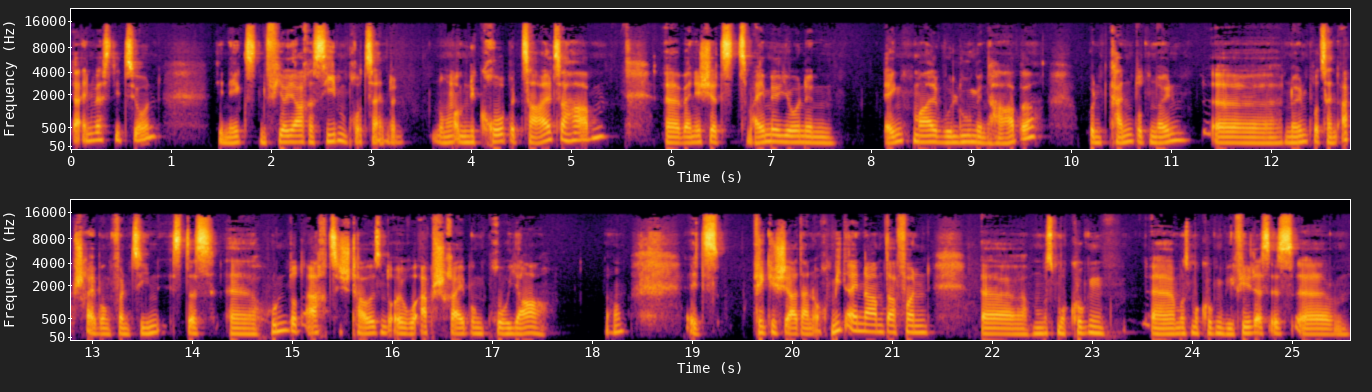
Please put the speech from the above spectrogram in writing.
der Investition, die nächsten vier Jahre 7%. Und um eine grobe Zahl zu haben, äh, wenn ich jetzt zwei Millionen Denkmalvolumen habe und kann dort 9, äh, 9% Abschreibung von ziehen, ist das äh, 180.000 Euro Abschreibung pro Jahr. Ja. Jetzt kriege ich ja dann auch Mieteinnahmen davon. Äh, muss man gucken, äh, muss man gucken, wie viel das ist. Ähm,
